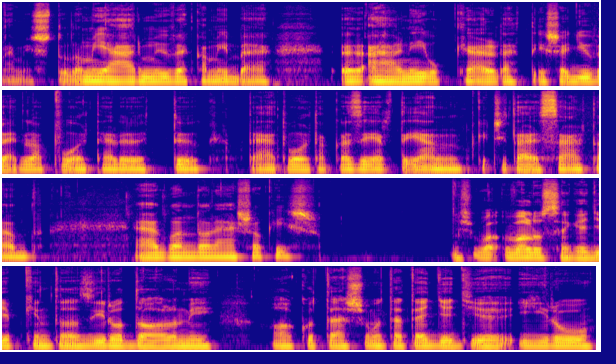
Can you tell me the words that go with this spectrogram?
nem is tudom, járművek, amiben állniuk kellett, és egy üveglap volt előttük, tehát voltak azért ilyen kicsit elszálltabb elgondolások is. És valószínűleg egyébként az irodalmi alkotásom, tehát egy-egy író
